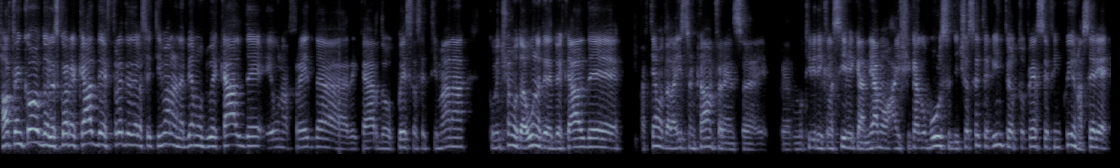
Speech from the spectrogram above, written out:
Hot and cold, le scorre calde e fredde della settimana, ne abbiamo due calde e una fredda, Riccardo, questa settimana. Cominciamo da una delle due calde, partiamo dalla Eastern Conference per motivi di classifica andiamo ai Chicago Bulls, 17 vinte, 8 perse fin qui, una serie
